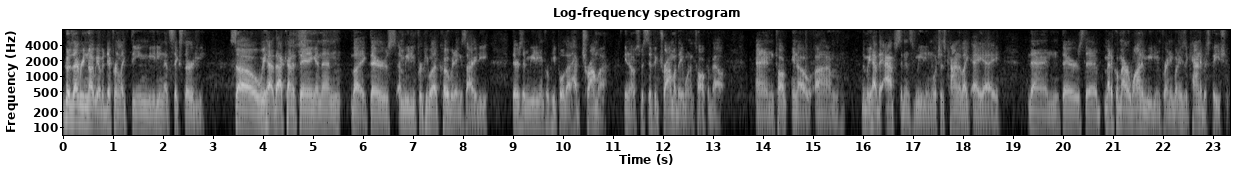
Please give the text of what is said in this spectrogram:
because every night we have a different like theme meeting at six thirty. So we have that kind of thing, and then like there's a meeting for people that have COVID anxiety. There's a meeting for people that have trauma, you know, specific trauma they want to talk about, and talk, you know. Um, then we have the abstinence meeting, which is kind of like AA. Then there's the medical marijuana meeting for anyone who's a cannabis patient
